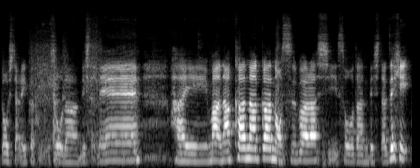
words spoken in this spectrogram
どうしたらいいかという相談でしたね。はい。まあなかなかの素晴らしい相談でした。是非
